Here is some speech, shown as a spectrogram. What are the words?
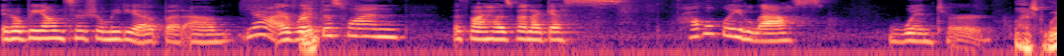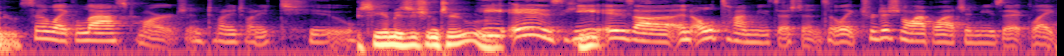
it'll be on social media, but um, yeah, I wrote this one with my husband. I guess probably last winter, Last winter. so like last March in 2022. Is he a musician too? or- He is. He Mm-hmm. is uh, an old time musician, so like traditional Appalachian music, like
